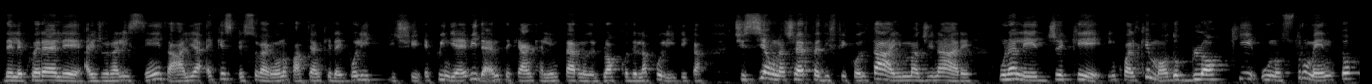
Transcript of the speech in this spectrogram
delle querele ai giornalisti in Italia è che spesso vengono fatte anche dai politici e quindi è evidente che anche all'interno del blocco della politica ci sia una certa difficoltà a immaginare una legge che in qualche modo blocchi uno strumento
